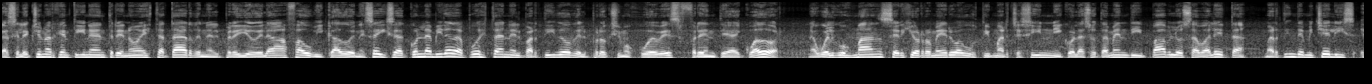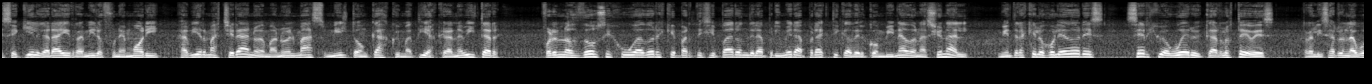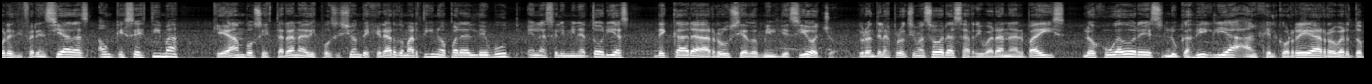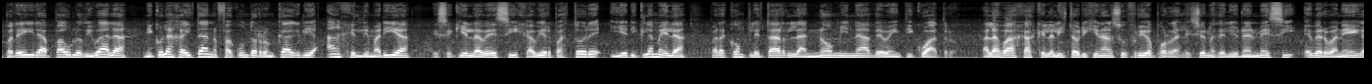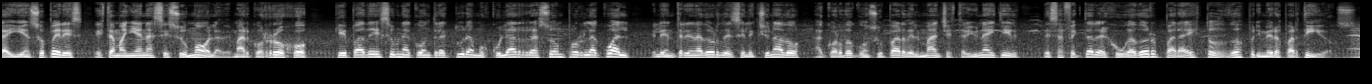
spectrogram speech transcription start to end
La selección argentina entrenó esta tarde en el predio de la AFA ubicado en Ezeiza con la mirada puesta en el partido del próximo jueves frente a Ecuador. Nahuel Guzmán, Sergio Romero, Agustín Marchesín, Nicolás Otamendi, Pablo Zabaleta, Martín de Michelis, Ezequiel Garay, Ramiro Funemori, Javier Mascherano, Emanuel Mas, Milton Casco y Matías Craneviter fueron los 12 jugadores que participaron de la primera práctica del combinado nacional, mientras que los goleadores Sergio Agüero y Carlos Tevez realizaron labores diferenciadas, aunque se estima que ambos estarán a disposición de Gerardo Martino para el debut en las eliminatorias de cara a Rusia 2018. Durante las próximas horas arribarán al país los jugadores Lucas Viglia, Ángel Correa, Roberto Pereira, Paulo Dybala, Nicolás Gaitán, Facundo Roncaglia, Ángel Di María, Ezequiel Lavesi, Javier Pastore y Eric Lamela para completar la nómina de 24. A las bajas que la lista original sufrió por las lesiones de Lionel Messi, Ever Banega y Enzo Pérez, esta mañana se sumó la de Marcos Rojo, que padece una contractura muscular, razón por la cual el entrenador del seleccionado acordó con su par del Manchester United desafectar al jugador para estos dos primeros partidos.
